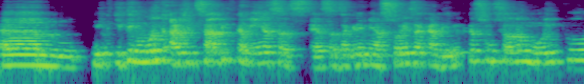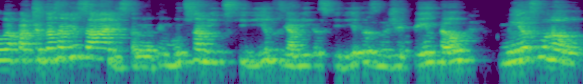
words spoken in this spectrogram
Um, e, e, tem muito, a gente sabe que também essas, essas agremiações acadêmicas funcionam muito a partir das amizades também. Eu tenho muitos amigos queridos e amigas queridas no GT, então, mesmo não.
